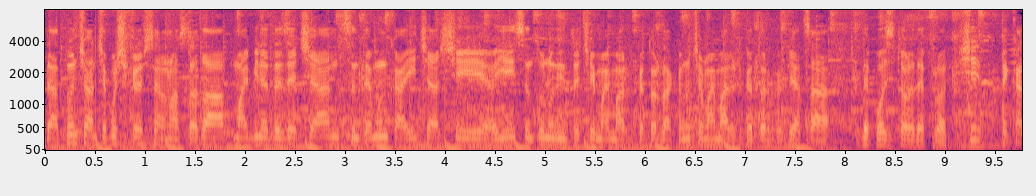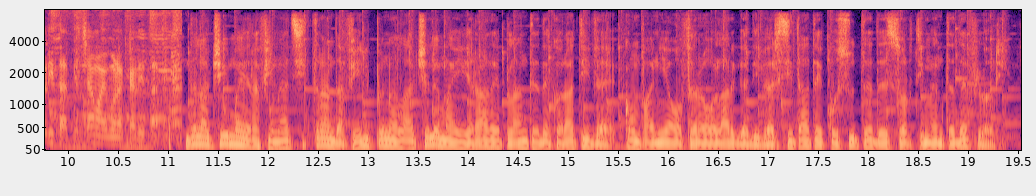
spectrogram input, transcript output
de atunci a început și creșterea noastră. La mai bine de 10 ani suntem încă aici și ei sunt unul dintre cei mai mari jucători, dacă nu cel mai mare jucător pe piața depozitorilor de flori. Și pe calitate, cea mai bună calitate. De la cei mai rafinați trandafiri până la cele mai rare plante decorative, compania oferă o largă diversitate cu sute de sortimente de flori.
